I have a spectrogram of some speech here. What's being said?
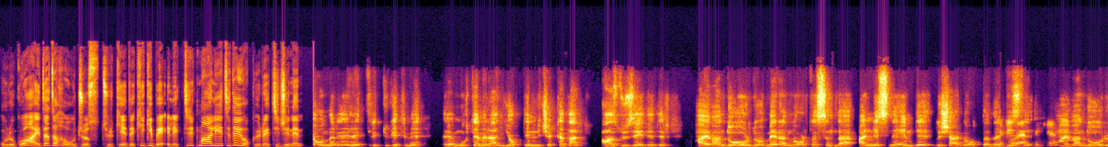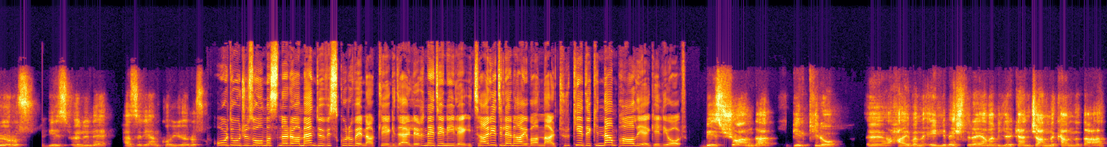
Uruguay'da daha ucuz. Türkiye'deki gibi elektrik maliyeti de yok üreticinin. Onların elektrik tüketimi e, muhtemelen yok denilecek kadar az düzeydedir. Hayvan doğurdu, meranın ortasında annesini emdi, dışarıda otladı. Biz de hayvan doğuruyoruz, biz önüne hazır yem koyuyoruz. Orada ucuz olmasına rağmen döviz kuru ve nakliye giderleri nedeniyle ithal edilen hayvanlar Türkiye'dekinden pahalıya geliyor. Biz şu anda bir kilo e, hayvanı 55 liraya alabilirken canlı kanlı daha.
